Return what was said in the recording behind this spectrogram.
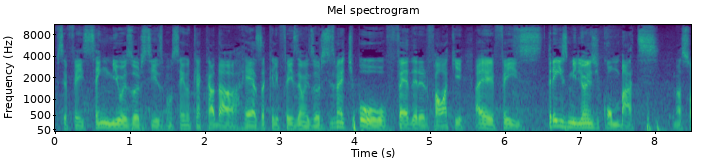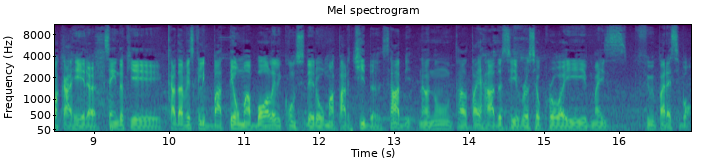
você fez 100 mil exorcismos, sendo que a cada reza que ele fez é um exorcismo, é tipo o Federer falar que ele fez 3 milhões de combates na sua carreira, sendo que cada vez que ele bateu uma bola, ele considerou uma partida, sabe? Não, não tá, tá errado esse Russell Crowe aí, mas o filme parece bom.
